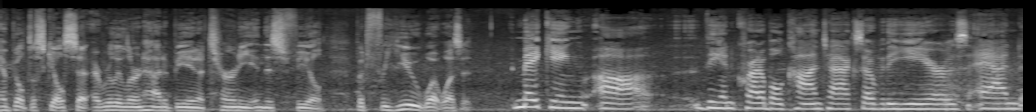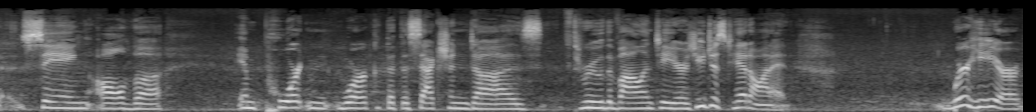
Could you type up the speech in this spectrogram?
have built a skill set. I really learned how to be an attorney in this field. But for you, what was it? Making uh, the incredible contacts over the years and seeing all the important work that the section does through the volunteers. You just hit on it. We're here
